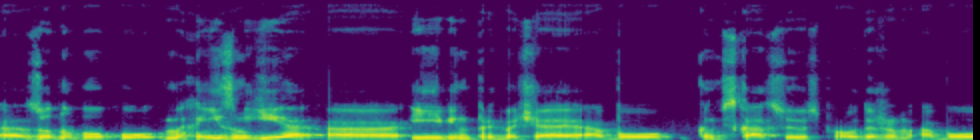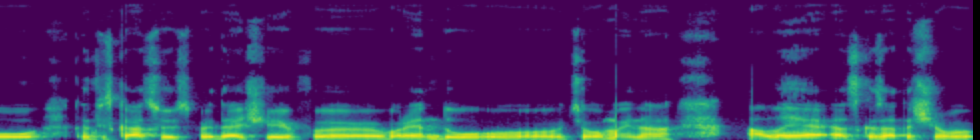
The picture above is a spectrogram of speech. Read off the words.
Е, З одного боку, механізм є, е, і він передбачає або конфіскацію з продажем, або конфіскацію з передачі в, е, в оренду цього майна. Але сказати, що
